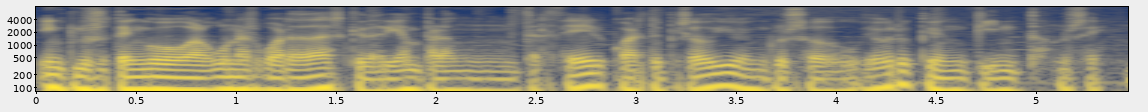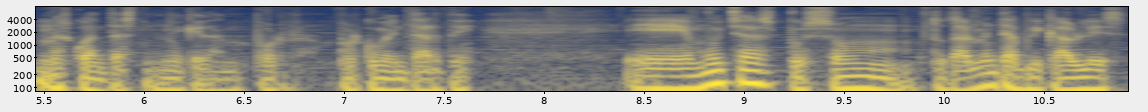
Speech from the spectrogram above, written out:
Incluso tengo algunas guardadas que darían para un tercer, cuarto episodio, incluso yo creo que un quinto, no sé, unas cuantas me quedan por, por comentarte. Eh, muchas pues son totalmente aplicables,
